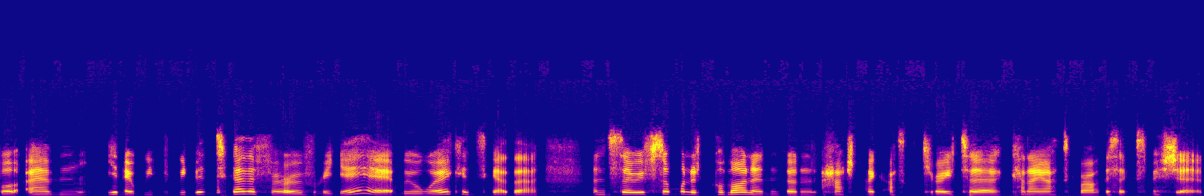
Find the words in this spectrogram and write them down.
But um, you know, we we'd been together for over a year. We were working together, and so if someone had come on and done hashtag Ask Curator, can I ask about this exhibition?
